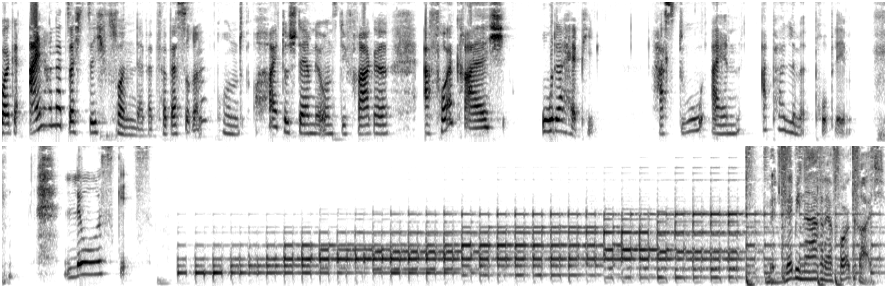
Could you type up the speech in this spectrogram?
Folge 160 von der Webverbesserin und heute stellen wir uns die Frage, erfolgreich oder happy? Hast du ein Upper Limit Problem? Los geht's! Mit Webinaren erfolgreich.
